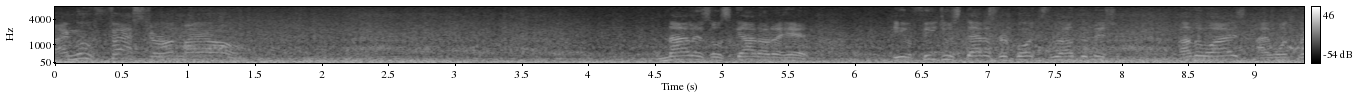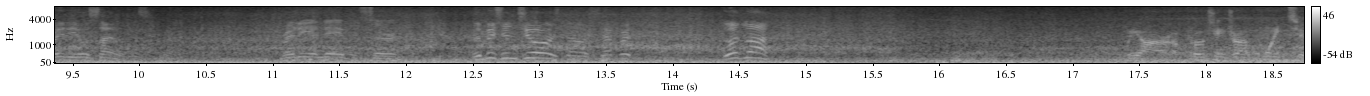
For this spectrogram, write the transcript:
I move faster on my own. Nihlus will scout out ahead. He'll feed you status reports throughout the mission. Otherwise, I want radio silence. Ready and able, sir. The mission's yours now, Shepard. Good luck. We are approaching drop point two.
